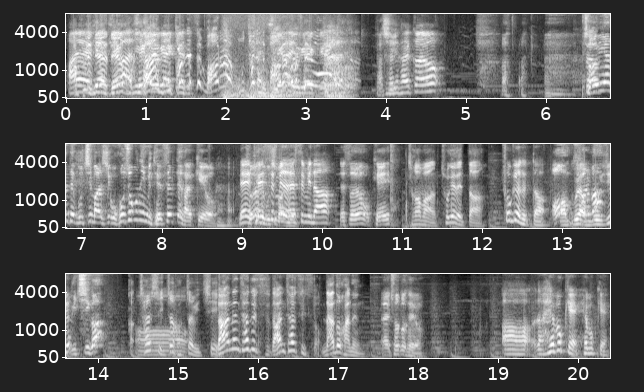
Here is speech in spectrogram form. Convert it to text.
아니 아니, 내가- 제가 제가 여기 할게요 못하겠으면 말을 못하겠으면 제가 말을 여기 하세요. 할게요 다시 다시 갈까요? 저희한테 묻지 마시고 호정님이 됐을 때 갈게요. 네 저희한테 묻지 됐습니다 마세요. 됐습니다 됐어요? 오케이. 잠깐만 초계됐다. 소개가 됐다 어, 아 뭐야 설마? 뭐지? 위치가? 찰 수 있죠 어. 각자 위치. 나는 찾을 수 있어. 난 찾을 수 있어. 나도 가능. 네, 저도 돼요. 아 나 해볼게 해볼게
